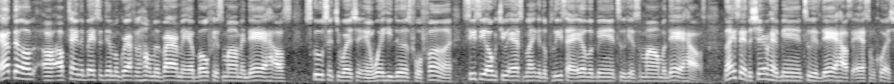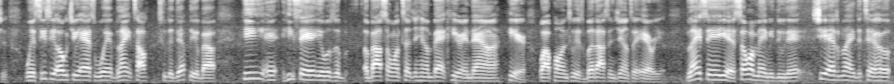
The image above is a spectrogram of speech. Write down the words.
After uh, obtaining basic demographic home environment at both his mom and dad house, school situation, and what he does for fun, CC Ogletree asked Blank if the police had ever been to his mom or dad house. Blank said the sheriff had been to his dad house to ask some questions. When CC Ogletree asked what Blank talked to the deputy about, he he said it was a, about someone touching him back here and down here while pointing to his buttocks and genital area. Blank said, yeah, someone made me do that. She asked Blank to tell her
